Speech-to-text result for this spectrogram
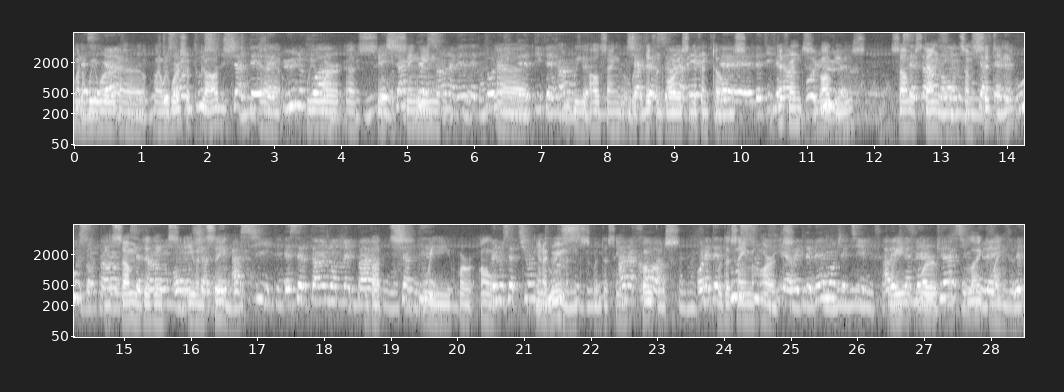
when we were uh, when we worshipped God, uh, we were uh, sing, singing. Uh, we all sang with a different voice, different tones, different volumes some standing and some sitting, and some didn't even sing. But we were all in agreement with the same focus, with the same heart. We were like minded,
